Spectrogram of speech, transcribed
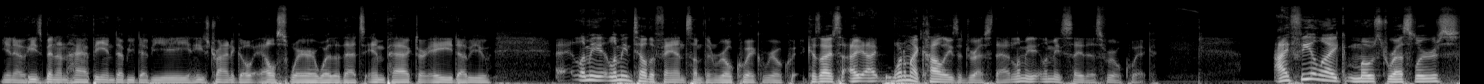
you know he's been unhappy in WWE and he's trying to go elsewhere, whether that's Impact or AEW. Let me let me tell the fans something real quick, real quick, because I, I, I one of my colleagues addressed that. Let me let me say this real quick. I feel like most wrestlers,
